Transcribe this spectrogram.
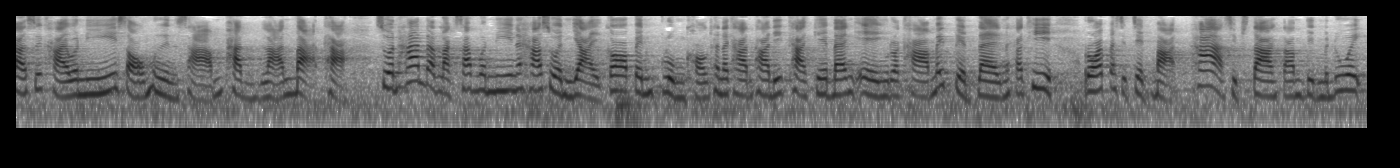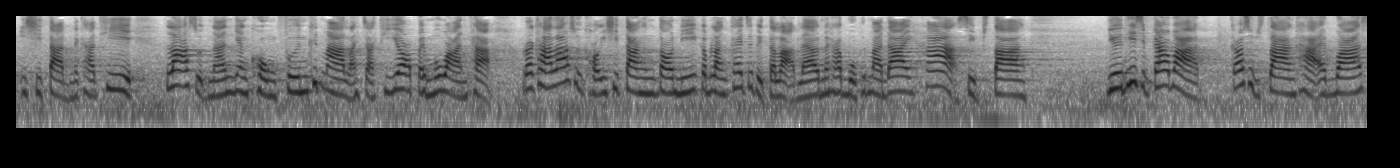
การซื้อขายวันนี้ 23,000 ล้านบาทค่ะ ส่วนห้าดับหลักทรัพย์วันนี้นะคะ ส่วนใหญ่ก็เป็นกลุ่มของธนาคารพาณิชย์ค่ะเกแบงก์เอง ราคาไม่เปลี่ยนแปลงนะคะที่ 187 บาท 50 สตางค์ตามติดมาด้วยอิชิตันนะคะที่ล่าสุดนั้นยังคงฟื้นขึ้นมาหลังจากที่ย่อไปเมื่อวานค่ะ ราคาล่าสุดของอิชิตันตอนนี้กำลังใกล้จะปิดตลาดแล้วนะคะบวกขึ้นมาได้ 50 สตางค์ยืนที่ 19 บาท90 สตางค์ค่ะ Advance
